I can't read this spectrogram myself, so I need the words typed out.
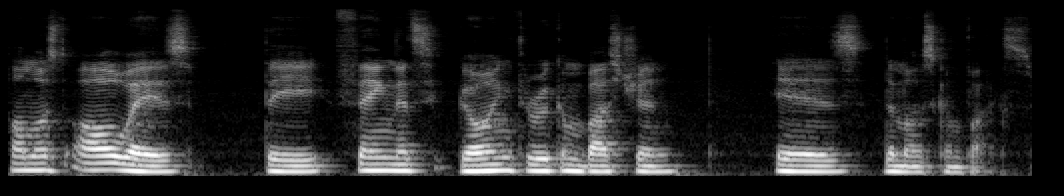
almost always the thing that's going through combustion is the most complex.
